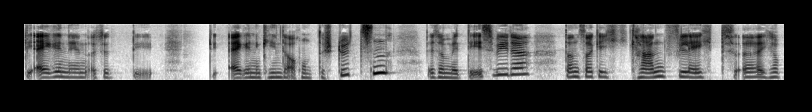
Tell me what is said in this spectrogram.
die eigenen, also die, die eigenen Kinder auch unterstützen. Also mit das wieder. Dann sage ich, ich kann vielleicht, äh, ich habe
